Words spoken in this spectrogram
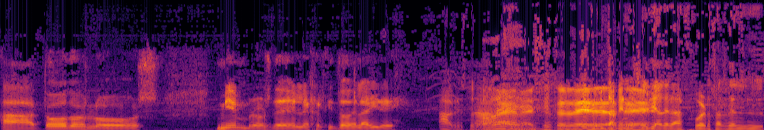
a todos los miembros del Ejército del Aire. Ah, que esto, Ah, esto es de- también es el día de las fuerzas del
